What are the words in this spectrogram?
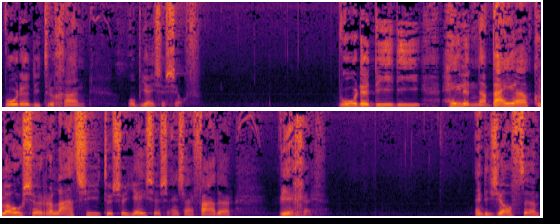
Woorden die teruggaan op Jezus zelf. Woorden die die hele nabije, close relatie tussen Jezus en zijn vader weergeven. En diezelfde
